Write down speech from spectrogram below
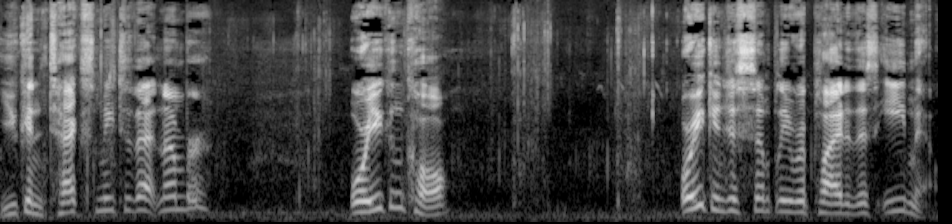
You can text me to that number, or you can call, or you can just simply reply to this email.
